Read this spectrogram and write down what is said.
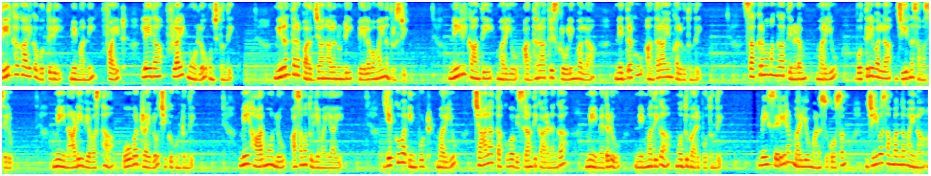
దీర్ఘకాలిక ఒత్తిడి మిమ్మల్ని ఫైట్ లేదా ఫ్లైట్ మోడ్లో ఉంచుతుంది. నిరంతర పరధ్యానాల నుండి పేలవమైన దృష్టి. నీలికాంతి మరియు అర్ధరాత్రి స్క్రోలింగ్ వల్ల నిద్రకు అంతరాయం కలుగుతుంది. సక్రమంగా తినడం మరియు ఒత్తిడి వల్ల జీర్ణ సమస్యలు. మీ నాడీ వ్యవస్థ ఓవర్ డ్రైవ్లో చిక్కుకుంటుంది. మీ హార్మోన్లు అసమతుల్యమయ్యాయి. ఎక్కువ ఇన్పుట్ మరియు చాలా తక్కువ విశ్రాంతి కారణంగా మీ మెదడు నెమ్మదిగా మొద్దుబారిపోతుంది. మీ శరీరం మరియు మనసు కోసం జీవ సంబంధమైన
